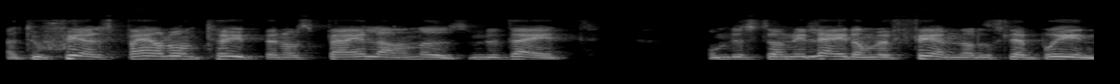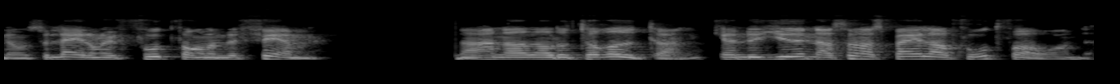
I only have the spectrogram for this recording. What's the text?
att du själv spelar den typen av spelare nu som du vet om det står ni leder med fem när du släpper in dem så leder ni fortfarande med fem när, när du tar ut han. Kan du gynna sådana spelare fortfarande?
